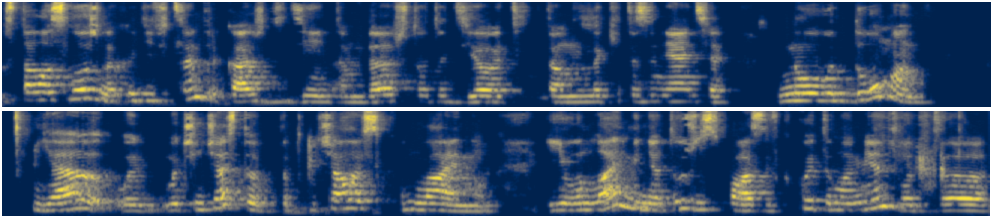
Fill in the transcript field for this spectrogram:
стало сложно ходить в центр каждый день, там, да, что-то делать, там, на какие-то занятия. Но вот дома я очень часто подключалась к онлайну, и онлайн меня тоже спас. И в какой-то момент вот э,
